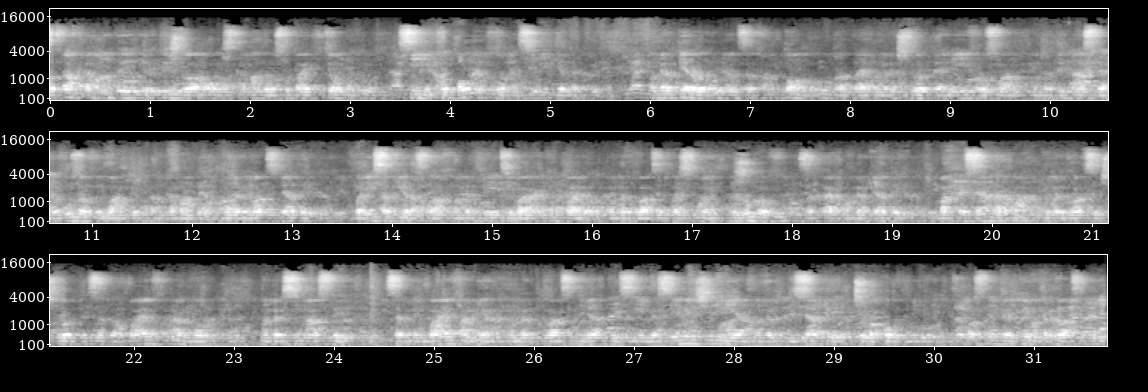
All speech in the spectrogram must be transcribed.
Состав команды Иртыш-2 Омск. Команда выступает в темных синих футболках, темно-синих гетах. Номер первый Румянцев Антон, вратарь. Номер четвертый Алиев Руслан. Номер 15 Арбузов Иван, капитан команды. Номер 25 Борисов Ярослав. Номер 3 Варакин Павел. Номер 28 Жуков Захар. Номер 5 Маркосян Роман. Номер 24 Сагалбаев Арнур. Номер 17 Сарминбаев Амир. Номер 29 Снега Севич Илья. Номер 10 Чебаков Дмитрий. Игроки номер 23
